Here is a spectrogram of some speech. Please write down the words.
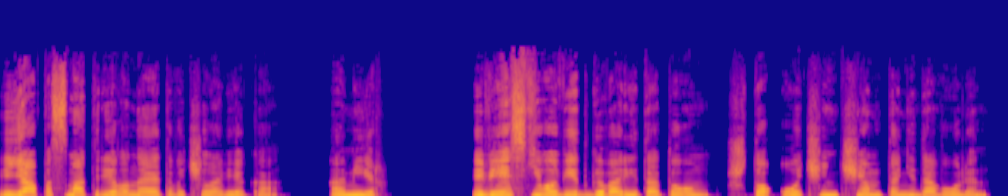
я посмотрела на этого человека. Амир. Весь его вид говорит о том, что очень чем-то недоволен.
